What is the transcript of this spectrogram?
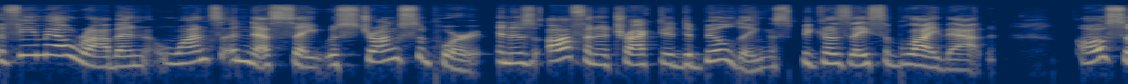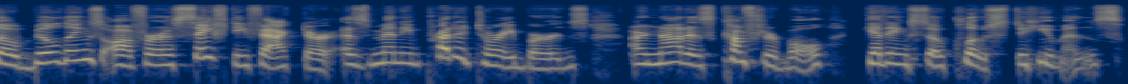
The female robin wants a nest site with strong support and is often attracted to buildings because they supply that. Also, buildings offer a safety factor as many predatory birds are not as comfortable getting so close to humans.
